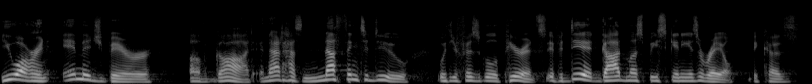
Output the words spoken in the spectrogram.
You are an image bearer of God. And that has nothing to do with your physical appearance. If it did, God must be skinny as a rail because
